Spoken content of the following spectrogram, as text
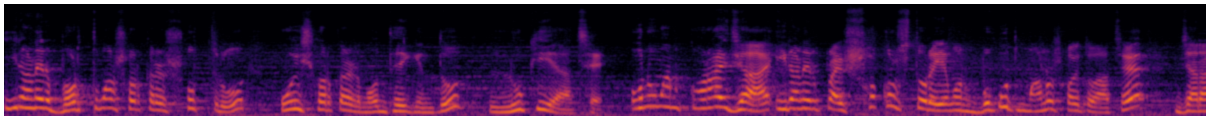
ইরানের বর্তমান সরকারের শত্রু ওই সরকারের মধ্যেই কিন্তু লুকিয়ে আছে। অনুমান করাই যায় ইরানের প্রায় সকল স্তরে এমন বহুত মানুষ হয়তো আছে যারা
